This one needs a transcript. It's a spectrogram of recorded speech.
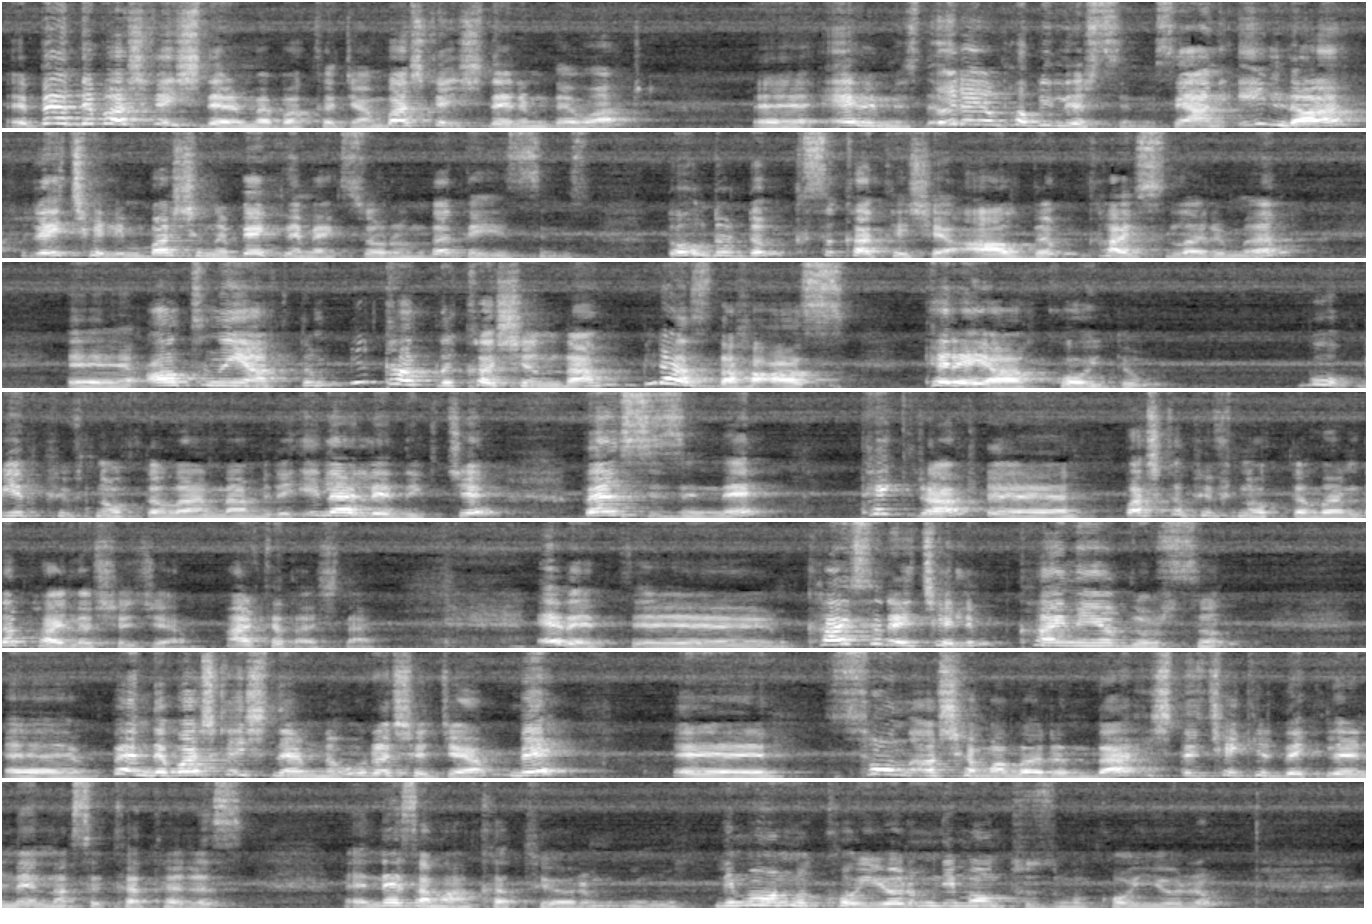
E, Ben de başka işlerime bakacağım. Başka işlerim de var. Ee, evimizde öyle yapabilirsiniz. Yani illa reçelin başını beklemek zorunda değilsiniz. Doldurdum, kısık ateşe aldım kayısılarımı. Ee, altını yaktım. Bir tatlı kaşığından biraz daha az tereyağı koydum. Bu bir püf noktalarından biri. İlerledikçe ben sizinle tekrar e, başka püf noktalarını da paylaşacağım arkadaşlar. Evet, e, kayısı reçelim kaynaya dursun. E, ben de başka işlerimle uğraşacağım ve e, son aşamalarında işte çekirdeklerini nasıl katarız, e, ne zaman katıyorum, limon mu koyuyorum, limon tuzu mu koyuyorum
